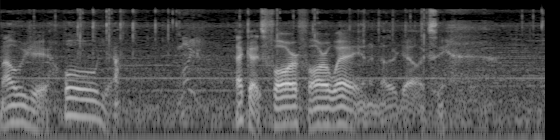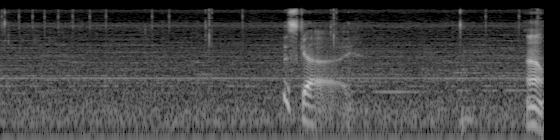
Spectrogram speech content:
Mao Jie. Oh yeah. That guy's far, far away in another galaxy. This guy. Oh.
